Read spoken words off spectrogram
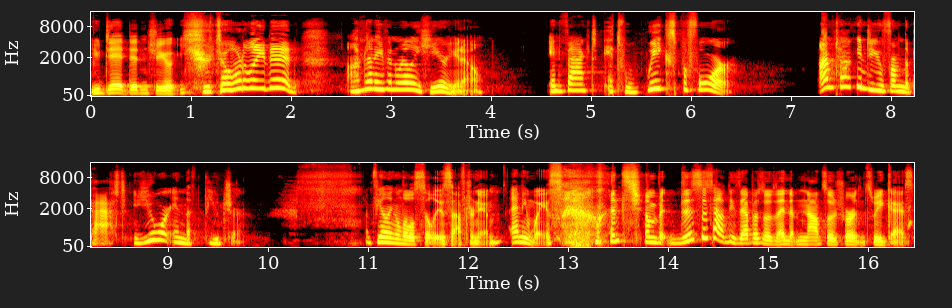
You did, didn't you? You totally did. I'm not even really here, you know. In fact, it's weeks before. I'm talking to you from the past. You are in the future. I'm feeling a little silly this afternoon. Anyways, let's jump in. This is how these episodes end up not so short and sweet, guys.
